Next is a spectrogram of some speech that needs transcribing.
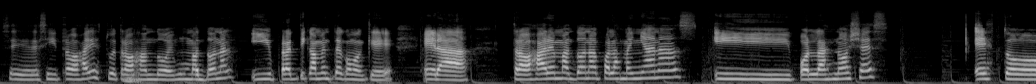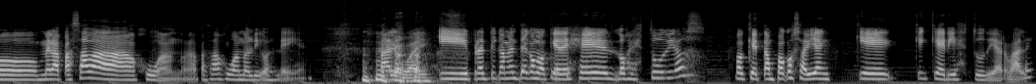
Sí, decidí trabajar y estuve trabajando en un McDonald's y prácticamente como que era trabajar en McDonald's por las mañanas y por las noches esto me la pasaba jugando, me la pasaba jugando League of Legends. ¿vale? Guay. Y prácticamente como que dejé los estudios porque tampoco sabía en qué, qué quería estudiar, ¿vale?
